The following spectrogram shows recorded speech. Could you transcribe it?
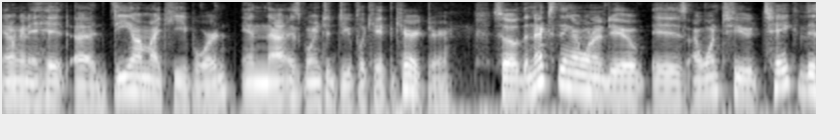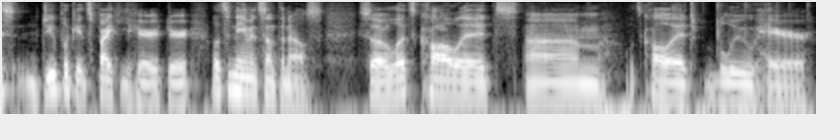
and I'm going to hit uh, D on my keyboard, and that is going to duplicate the character. So the next thing I want to do is I want to take this duplicate spiky character. Let's name it something else. So let's call it um, let's call it blue hair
